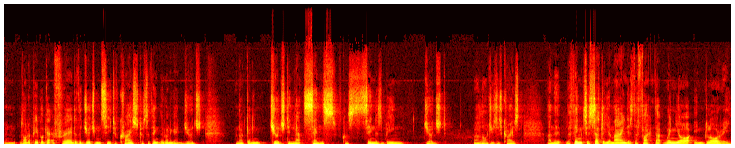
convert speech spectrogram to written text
and a lot of people get afraid of the judgment seat of Christ because they think they're going to get judged. We're not getting judged in that sense because sin has been judged by Lord Jesus Christ. And the, the thing to settle your mind is the fact that when you're in glory,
